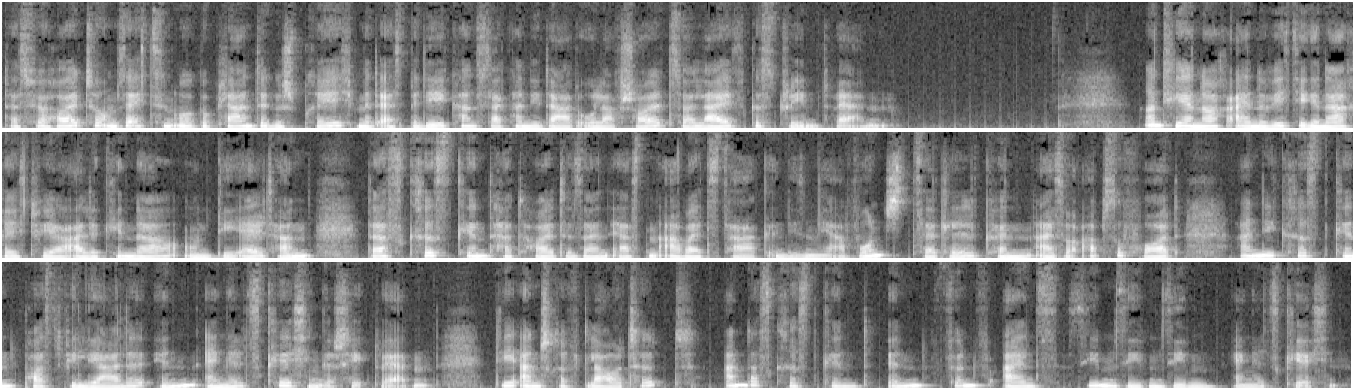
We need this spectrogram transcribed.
Das für heute um 16 Uhr geplante Gespräch mit SPD-Kanzlerkandidat Olaf Scholz soll live gestreamt werden. Und hier noch eine wichtige Nachricht für alle Kinder und die Eltern. Das Christkind hat heute seinen ersten Arbeitstag in diesem Jahr. Wunschzettel können also ab sofort an die Christkind-Postfiliale in Engelskirchen geschickt werden. Die Anschrift lautet an das Christkind in 51777 Engelskirchen.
